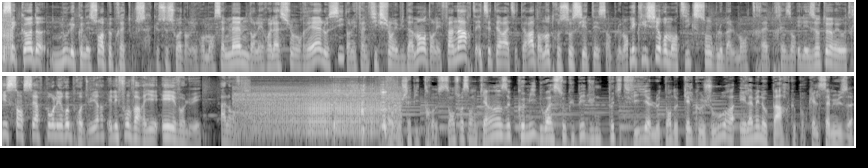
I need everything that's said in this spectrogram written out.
Ces codes, nous les connaissons à peu près tous, que ce soit dans les romances elles-mêmes, dans les relations réelles aussi, dans les fanfictions évidemment, dans les fanarts, etc., etc., dans notre société simplement. Les clichés romantiques sont globalement très présents, et les auteurs et autrices s'en servent pour les reproduire et les font varier et évoluer à l'envie. Dans le chapitre 175, Komi doit s'occuper d'une petite fille le temps de quelques jours et l'amène au parc pour qu'elle s'amuse.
